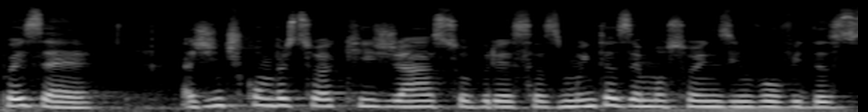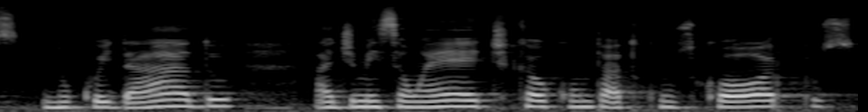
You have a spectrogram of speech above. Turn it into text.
Pois é, a gente conversou aqui já sobre essas muitas emoções envolvidas no cuidado, a dimensão ética, o contato com os corpos.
